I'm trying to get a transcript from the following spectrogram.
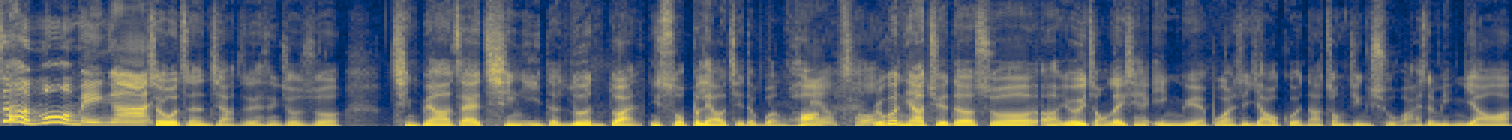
这很莫名啊。所以我只能讲这件事情，就是说，请不要再轻易的论断你所不了解的文化。没有错。如果你要觉得说，呃，有一种类型的音乐，不管是摇滚啊、重金属啊，还是民谣啊，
